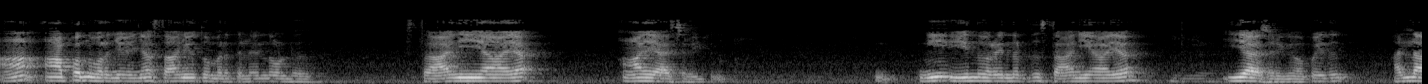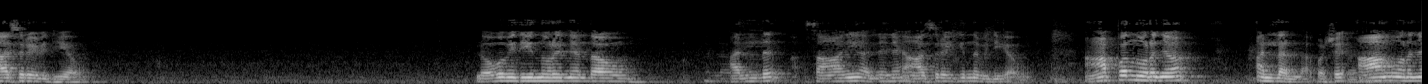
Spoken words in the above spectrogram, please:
ആ ആപ്പെന്ന് പറഞ്ഞു കഴിഞ്ഞാൽ സ്ഥാനീയത്വം വരത്തില്ല. എന്തുകൊണ്ട്? സ്ഥാനീയായ ആയെ ആശ്രയിക്കുന്നു. നീ ഈ എന്ന് പറയുന്നിടത്ത് സ്ഥാനീയായ ഈ ആശ്രയിക്കുന്നു. അപ്പൊ ഇത് അല്ല ആശ്രയവിധിയാവും. ലോകവിധി എന്ന് പറയുന്നത് എന്താവും? അല്ല് സാനി അല്ലിനെ ആശ്രയിക്കുന്ന വിധിയാവും. ആപ്പെന്ന് പറഞ്ഞ അല്ലല്ല. പക്ഷെ ആ എന്ന് പറഞ്ഞ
